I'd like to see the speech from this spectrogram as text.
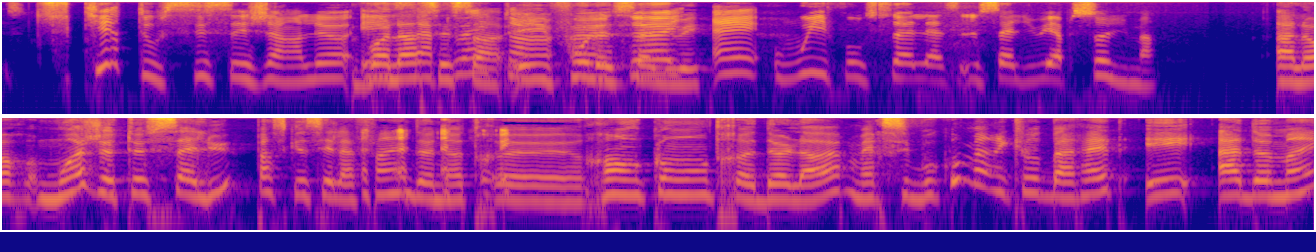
tu quittes aussi ces gens-là. Voilà, Et c'est ça. Et il faut le saluer. oui, il faut le saluer, absolument. Alors, moi, je te salue parce que c'est la fin de notre euh, rencontre de l'heure. Merci beaucoup, Marie-Claude Barrette, et à demain.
